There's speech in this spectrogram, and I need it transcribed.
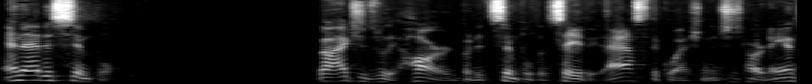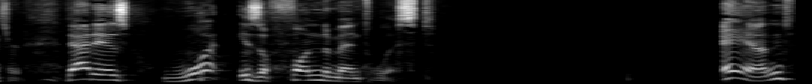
and that is simple. Well, actually, it's really hard, but it's simple to say to ask the question. It's just hard to answer it. That is, what is a fundamentalist? And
